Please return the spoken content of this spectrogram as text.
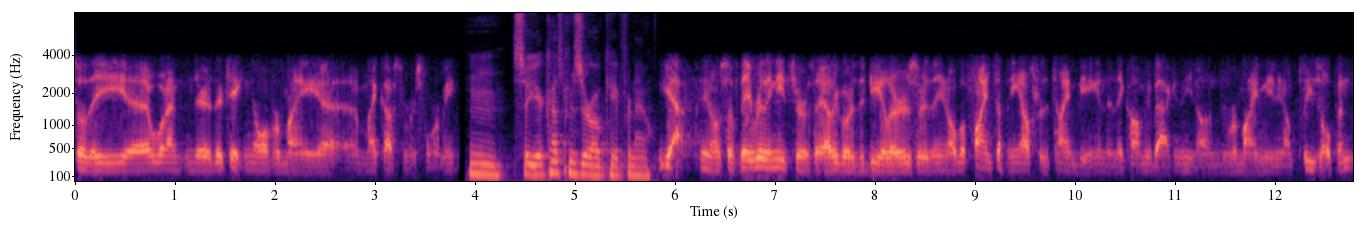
so they uh, what I'm they're they're taking over my uh, my customers for me. Hmm. So your customers are okay for now. Yeah, you know, so if they really need service, they either go to the dealers or they, you know they'll find something else for the time being, and then they call me back and you know and remind me, you know, please open.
